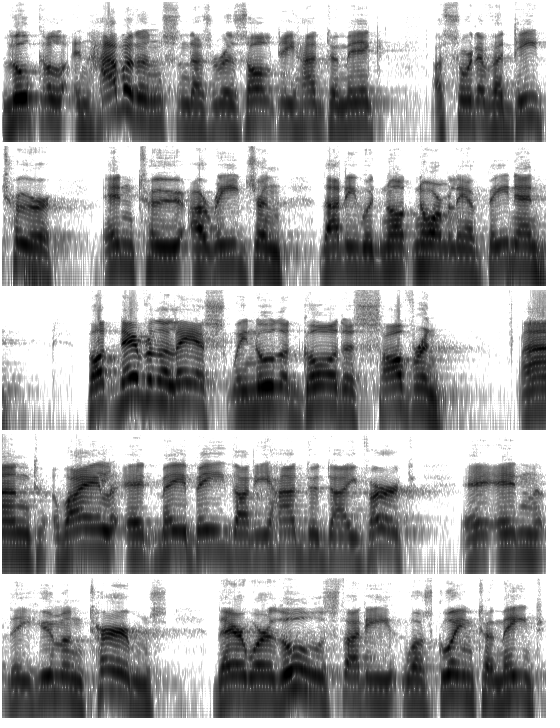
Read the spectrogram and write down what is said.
local inhabitants, and as a result, he had to make a sort of a detour into a region that he would not normally have been in. But nevertheless, we know that God is sovereign. And while it may be that he had to divert in the human terms, there were those that he was going to meet.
